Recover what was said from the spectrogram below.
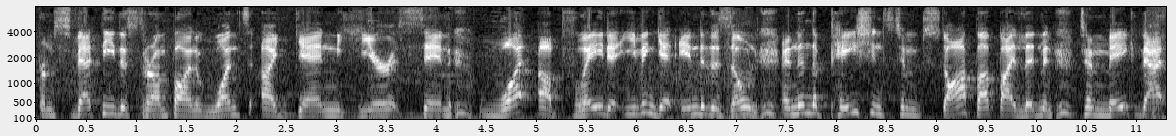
from Sveti the Strumpen once again here, Sin. What a play to even get into the zone. And then the patience to stop up by Lidman to make that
